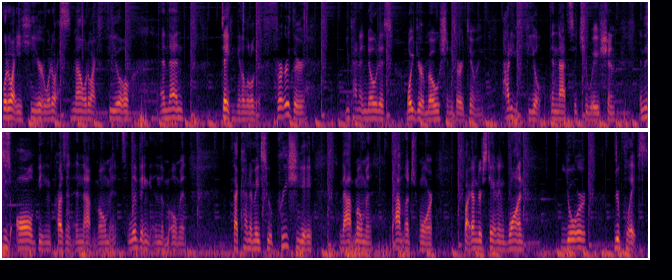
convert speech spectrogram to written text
What do I hear? What do I smell? What do I feel? And then taking it a little bit further, you kind of notice what your emotions are doing. How do you feel in that situation? And this is all being present in that moment. It's living in the moment. That kind of makes you appreciate that moment that much more by understanding one, your your place.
